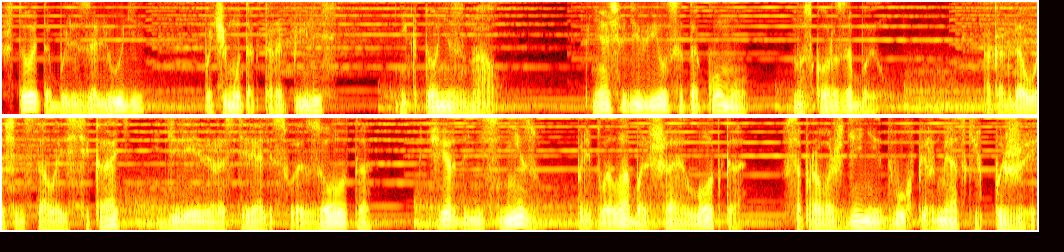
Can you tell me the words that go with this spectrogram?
Что это были за люди, почему так торопились, никто не знал. Князь удивился такому, но скоро забыл. А когда осень стала иссякать, и деревья растеряли свое золото, к Чердыне снизу приплыла большая лодка в сопровождении двух пермяцких пыжей.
